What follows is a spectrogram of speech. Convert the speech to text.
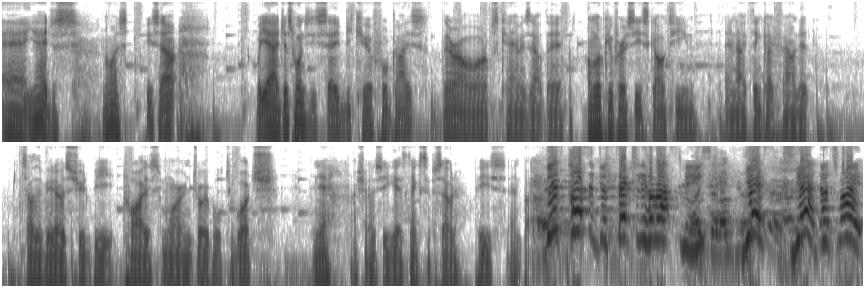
Uh, yeah, just nice. Peace out. But yeah, I just wanted to say be careful, guys. There are a lot of scammers out there. I'm looking for a CSGO team, and I think I found it. So the videos should be twice more enjoyable to watch. And yeah, I shall see you guys next episode. Peace and bye. This person just sexually harassed me. I said I'm Hugh Mungus. Yes, yeah, that's right.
